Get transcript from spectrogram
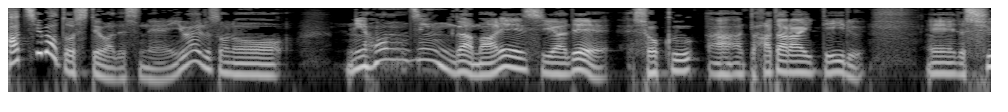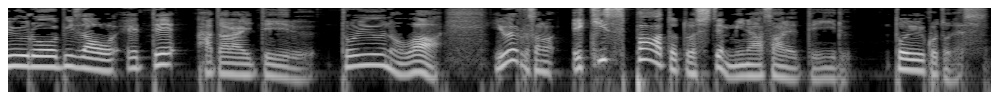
立場としてはですね、いわゆるその、日本人がマレーシアで職、あと働いている、えーと、就労ビザを得て働いているというのは、いわゆるそのエキスパートとしてみなされているということです。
